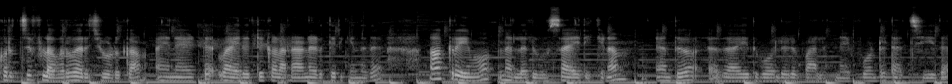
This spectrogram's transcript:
കുറച്ച് ഫ്ലവർ വരച്ച് കൊടുക്കാം. അതിനായിട്ട് വയലറ്റ് കളറാണ് എടുത്തിരിക്കുന്നത്. ആ ക്രീമും നല്ല ലൂസായിരിക്കണം. അത് അതായത് ഇതുപോലൊരു പാലറ്റ് നൈഫ് കൊണ്ട് ടച്ച് ചെയ്ത്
